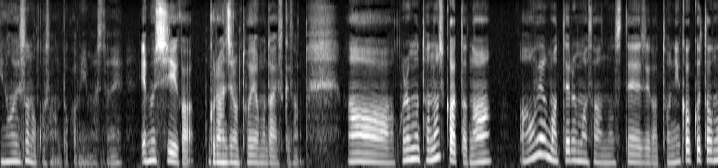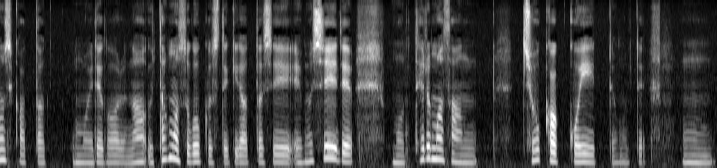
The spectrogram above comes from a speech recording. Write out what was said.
井上園子さんとか見ましたね。MC がグランジの遠山大輔さん。あーこれも楽しかったな。青山テルマさんのステージがとにかく楽しかった。思い出があるな。歌もすごく素敵だったし MC でもうテルマさん超かっこいいって思って。うん。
